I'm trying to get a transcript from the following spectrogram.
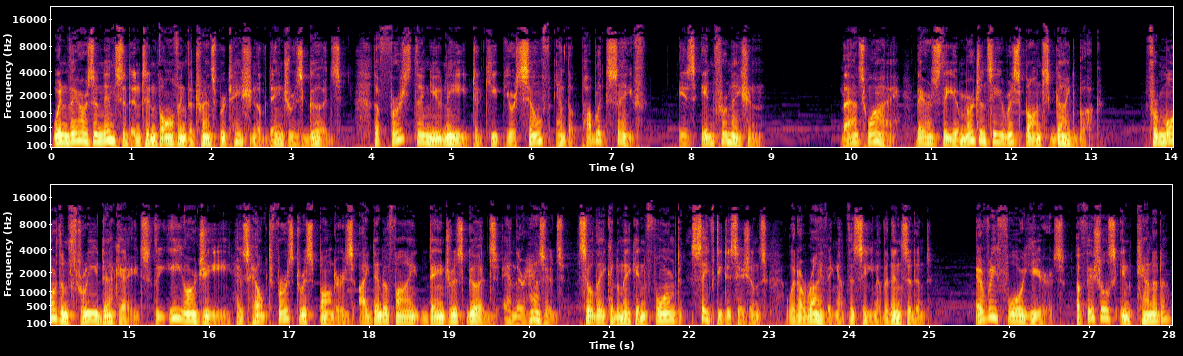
When there's an incident involving the transportation of dangerous goods, the first thing you need to keep yourself and the public safe is information. That's why there's the Emergency Response Guidebook. For more than three decades, the ERG has helped first responders identify dangerous goods and their hazards so they can make informed safety decisions when arriving at the scene of an incident. Every four years, officials in Canada,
